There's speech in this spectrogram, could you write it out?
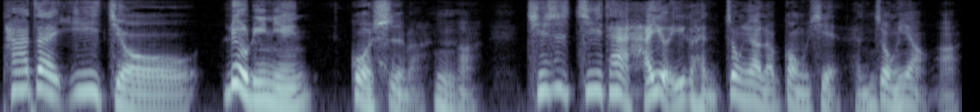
他在一九六零年过世嘛，嗯啊，其实基泰还有一个很重要的贡献，很重要啊，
